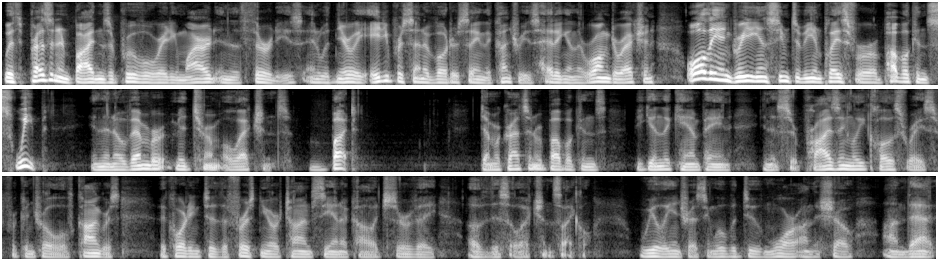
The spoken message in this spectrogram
With President Biden's approval rating mired in the 30s, and with nearly 80% of voters saying the country is heading in the wrong direction, all the ingredients seem to be in place for a Republican sweep in the November midterm elections. But Democrats and Republicans begin the campaign in a surprisingly close race for control of Congress, according to the first New York Times Siena College survey of this election cycle. Really interesting. We'll do more on the show on that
